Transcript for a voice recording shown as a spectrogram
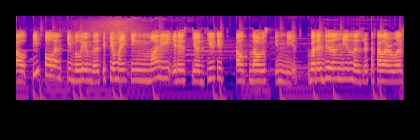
help people and he believed that if you're making money, it is your duty to help those in need. But it didn't mean that Rockefeller was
